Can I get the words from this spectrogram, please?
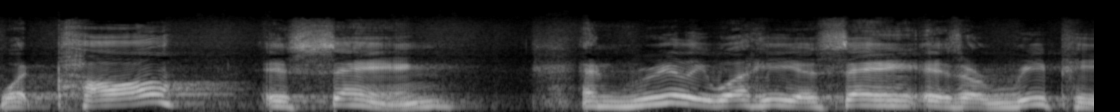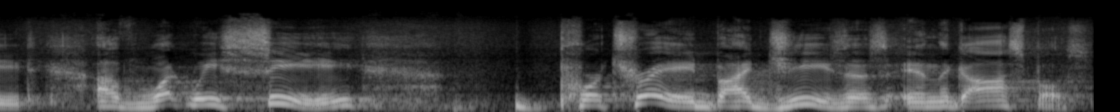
what Paul is saying. And really, what he is saying is a repeat of what we see portrayed by Jesus in the Gospels.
